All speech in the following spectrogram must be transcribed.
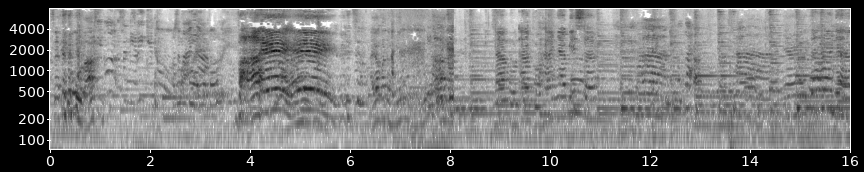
Sepuluh Parah, hei, Ayo apa tuh? Namun aku hanya bisa Ah. Ah.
